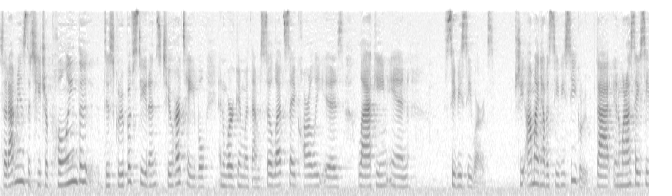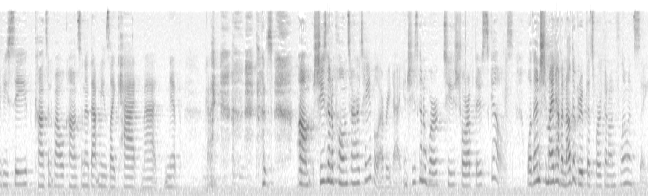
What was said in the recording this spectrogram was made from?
So that means the teacher pulling the, this group of students to her table and working with them. So let's say Carly is lacking in CVC words. She, I might have a CVC group that, and when I say CVC, consonant, vowel, consonant, that means like cat, mat, nip. Okay. Um, she's going to pull them to her table every day, and she's going to work to shore up those skills. Well, then she might have another group that's working on fluency.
